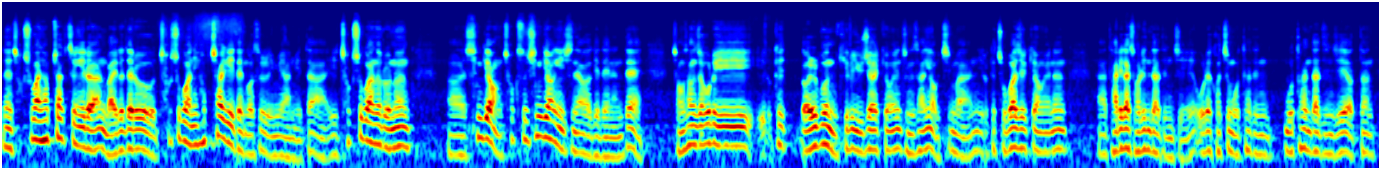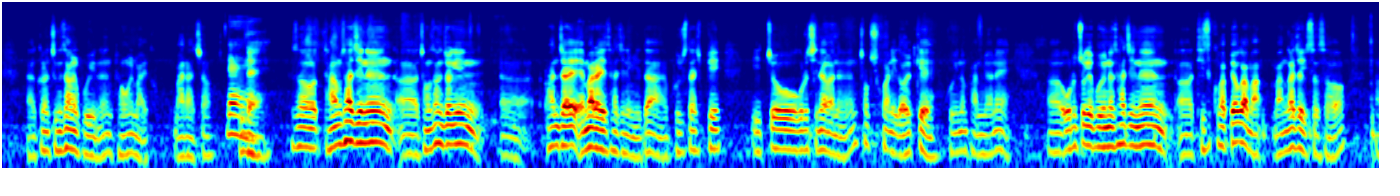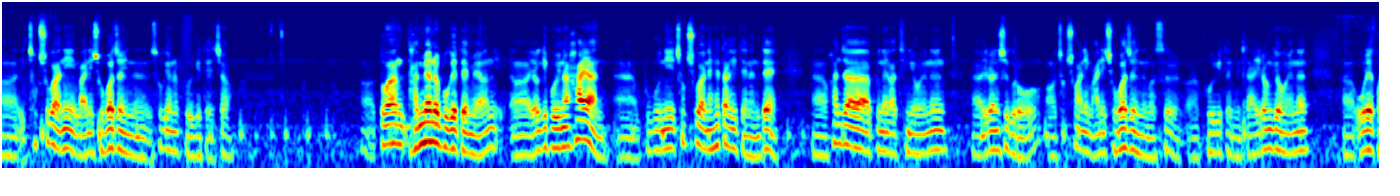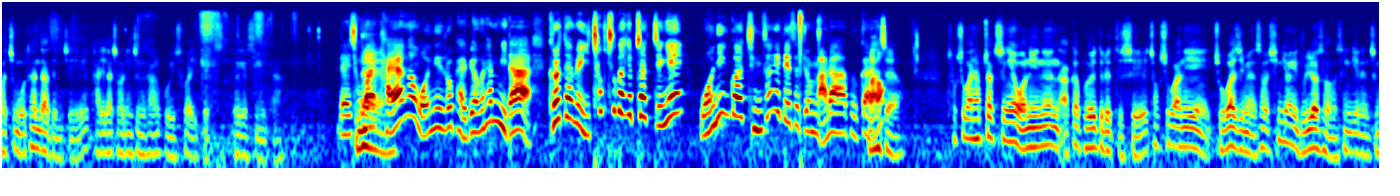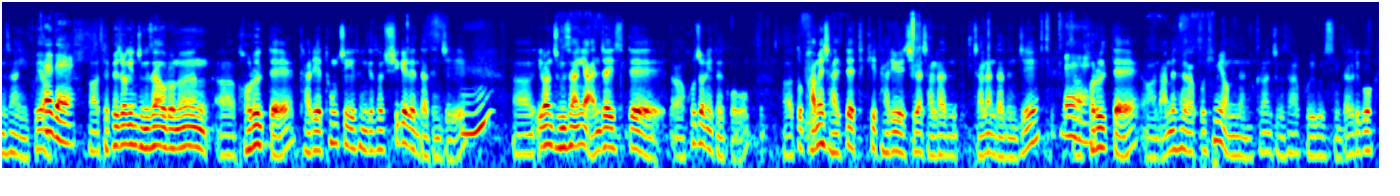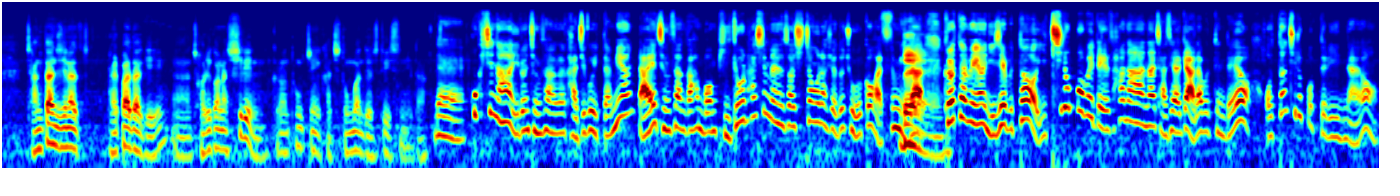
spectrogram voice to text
네, 척추관 협착증이란 말 그대로 척추관이 협착이 된 것을 의미합니다. 이 척추관으로는 어, 신경, 척수 신경이 지나가게 되는데 정상적으로 이 이렇게 넓은 길을 유지할 경우에는 증상이 없지만 이렇게 좁아질 경우에는 아, 다리가 저린다든지 오래 걷지 못하든 못한다든지의 어떤 아, 그런 증상을 보이는 병을 말, 말하죠. 네. 그래서 다음 사진은 어, 정상적인 어, 환자의 MRI 사진입니다. 보시다시피 이쪽으로 지나가는 척추관이 넓게 보이는 반면에 어, 오른쪽에 보이는 사진은 어, 디스크와 뼈가 망, 망가져 있어서 어, 이 척추관이 많이 좁아져 있는 소견을 보이게 되죠. 어, 또한 단면을 보게 되면 어, 여기 보이는 하얀 어, 부분이 척추관에 해당이 되는데 어, 환자분의 같은 경우에는 어, 이런 식으로 어, 척추관이 많이 좁아져 있는 것을 어, 보이게 됩니다. 이런 경우에는 어, 오래 걷지 못한다든지 다리가 저린 증상을 보일 수가 있겠, 되겠습니다. 네, 정말 네. 다양한 원인으로 발병을 합니다. 그렇다면 이 척추관 협착증의 원인과 증상에 대해서 좀 알아볼까요? 맞아요. 척추관 협착증의 원인은 아까 보여드렸듯이 척추관이 좁아지면서 신경이 눌려서 생기는 증상이고요. 네네. 어, 대표적인 증상으로는 어, 걸을 때 다리에 통증이 생겨서 쉬게 된다든지 음, 어, 이런 증상이 앉아 있을 때 어, 호전이 되고 어, 또 밤에 잘 때 특히 다리 외치가 잘난, 잘난다든지 네. 어, 걸을 때 어, 남의 살 갖고 힘이 없는 그런 증상을 보이고 있습니다. 그리고 장단지나 발바닥이 어, 저리거나 시린 그런 통증이 같이 동반될 수도 있습니다. 네. 혹시나 이런 증상을 가지고 있다면 나의 증상과 한번 비교를 하시면서 시청을 하셔도 좋을 것 같습니다. 네. 그렇다면 이제부터 이 치료법에 대해서 하나하나 자세하게 알아볼 텐데요. 어떤 치료법들이 있나요?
